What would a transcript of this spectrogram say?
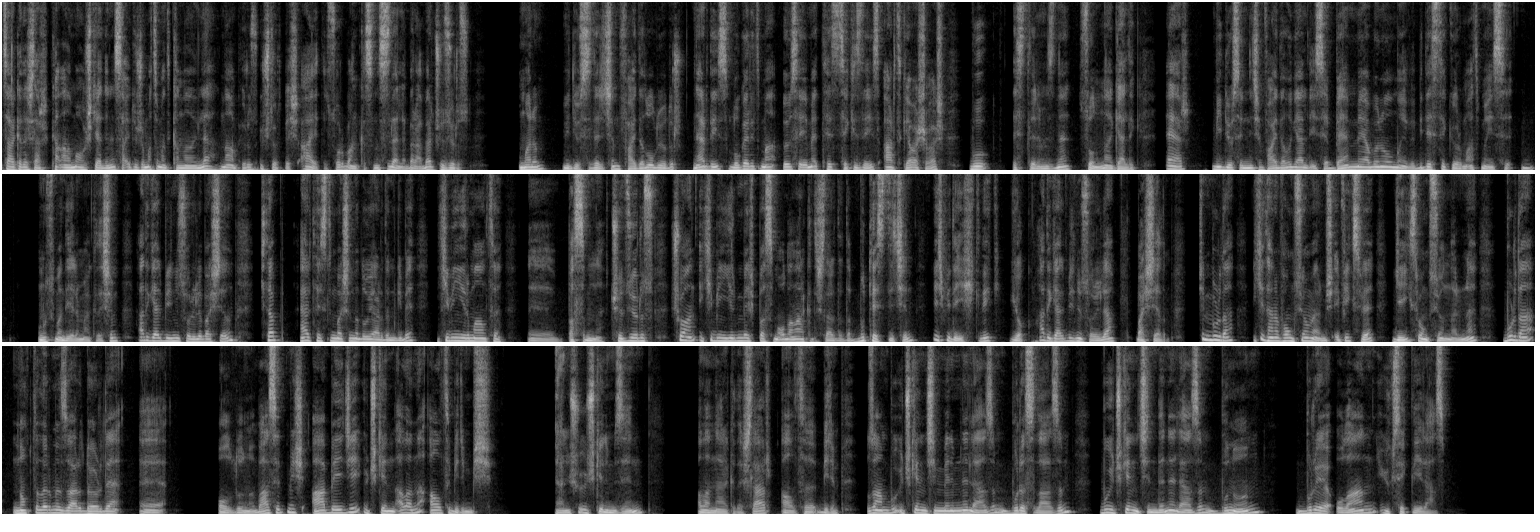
Evet arkadaşlar kanalıma hoş geldiniz. Sait Hoca Matematik kanalıyla ne yapıyoruz? 3-4-5 ayetli soru bankasını sizlerle beraber çözüyoruz. Umarım video sizler için faydalı oluyordur. Neredeyiz? Logaritma ÖSYM test 8'deyiz. Artık yavaş yavaş bu testlerimizin sonuna geldik. Eğer video senin için faydalı geldiyse beğenmeyi, abone olmayı ve bir destek yorumu atmayı unutma diyelim arkadaşım. Hadi gel birinci soruyla başlayalım. Kitap her testin başında da uyardığım gibi 2026 e, basımını çözüyoruz. Şu an 2025 basımı olan arkadaşlarda da bu test için hiçbir değişiklik yok. Hadi gel birinci soruyla başlayalım. Şimdi burada iki tane fonksiyon vermiş fx ve gx fonksiyonlarını. Burada noktalarımız var 4'e e, olduğunu bahsetmiş. ABC üçgenin alanı 6 birimmiş. Yani şu üçgenimizin alanı arkadaşlar 6 birim. O zaman bu üçgen için benim ne lazım? Burası lazım. Bu üçgen içinde ne lazım? Bunun buraya olan yüksekliği lazım.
